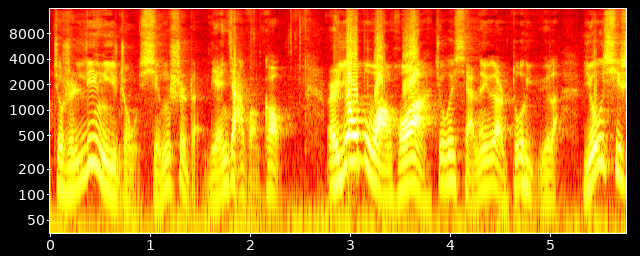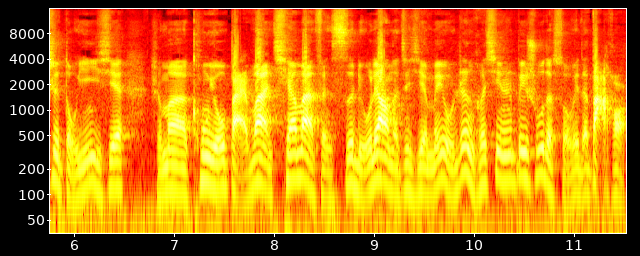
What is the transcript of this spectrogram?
就是另一种形式的廉价广告。而腰部网红啊，就会显得有点多余了。尤其是抖音一些什么空有百万、千万粉丝流量的这些没有任何信任背书的所谓的大号，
